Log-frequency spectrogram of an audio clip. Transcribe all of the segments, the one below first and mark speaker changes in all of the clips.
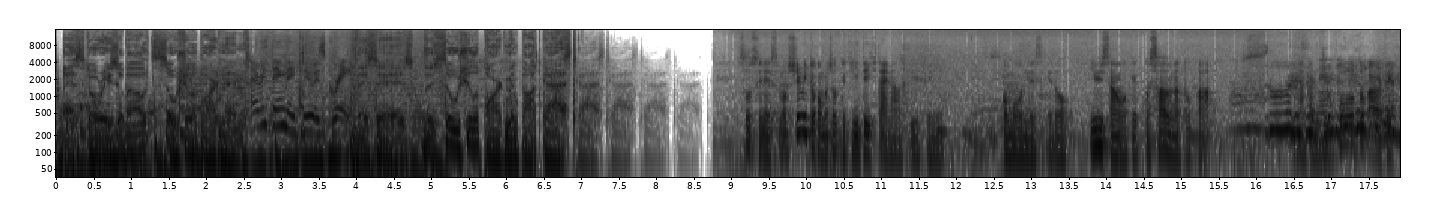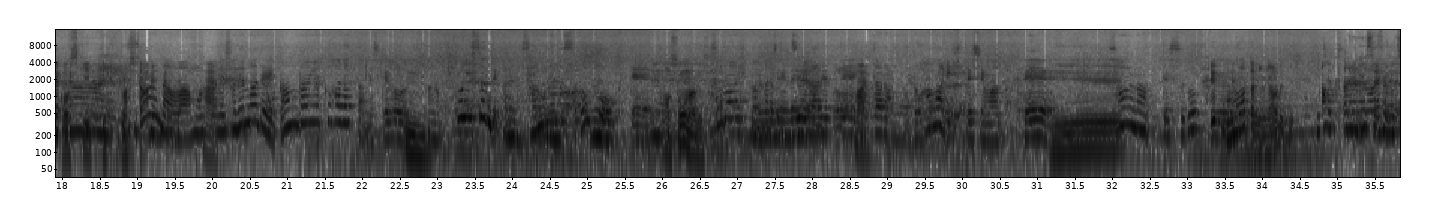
Speaker 1: The best stories about social apartment.
Speaker 2: Everything they do is great.
Speaker 1: This is the Social Apartment Podcast.
Speaker 3: そうですねその趣味とかもちょっと聞いていきたいなというふうに思うんですけどゆいさんは結構サウナとか
Speaker 4: そうで
Speaker 3: なんか
Speaker 4: すね
Speaker 3: 旅行とかが結構好きって聞きました。
Speaker 4: サウナは本当
Speaker 3: はい。
Speaker 4: にそれまで岩盤浴派だったんですけど、
Speaker 3: ん。
Speaker 4: あのここに住んでからサウナがすごく多くて、
Speaker 3: あそうなんですか
Speaker 4: その人たちに連れられて行
Speaker 3: はい。
Speaker 4: ったらもうドハマりしてしまって、
Speaker 3: へえ
Speaker 4: サウナってすごく
Speaker 3: えこの辺りにあるんですか？
Speaker 4: ああります銭湯の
